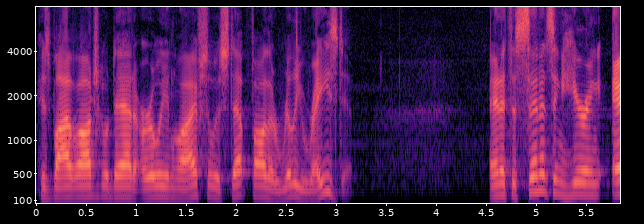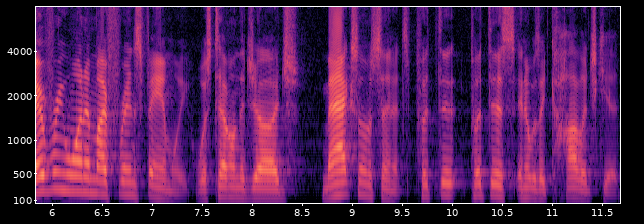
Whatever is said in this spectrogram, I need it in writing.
his biological dad early in life, so his stepfather really raised him. And at the sentencing hearing, everyone in my friend's family was telling the judge, maximum sentence, put, the, put this, and it was a college kid,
